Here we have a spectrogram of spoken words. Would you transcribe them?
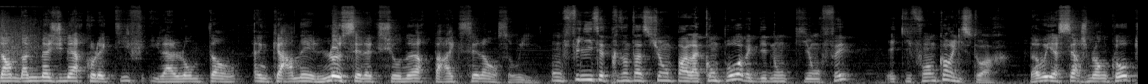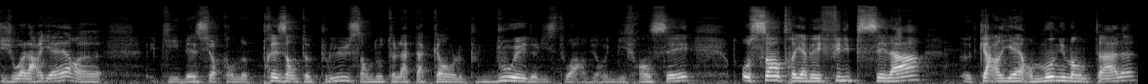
Dans, dans l'imaginaire collectif, il a longtemps incarné le sélectionneur par excellence, oui. On finit cette présentation par la compo avec des noms qui ont fait et qui font encore l'histoire. Bah oui, il y a Serge Blanco qui joue à l'arrière, euh, qui bien sûr qu'on ne présente plus, sans doute l'attaquant le plus doué de l'histoire du rugby français. Au centre, il y avait Philippe Sella, euh, carrière monumentale,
